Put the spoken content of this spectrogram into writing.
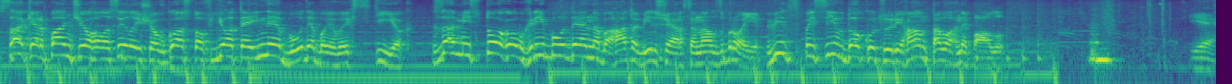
Сакер Панчі оголосили, що в Ghost of Yotei не буде бойових стійок. Замість того в грі буде набагато більший арсенал зброї від списів до куцурігам та вогнепалу. Yeah.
